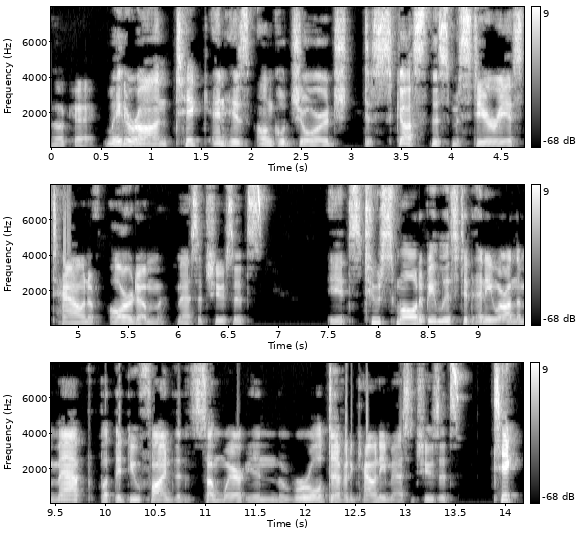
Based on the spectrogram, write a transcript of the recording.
Okay. Later on, Tick and his uncle George discuss this mysterious town of Ardham, Massachusetts. It's too small to be listed anywhere on the map, but they do find that it's somewhere in the rural Devon County, Massachusetts. Tick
